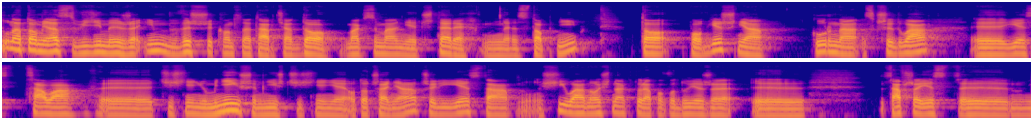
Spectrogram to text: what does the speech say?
Tu natomiast widzimy, że im wyższy kąt natarcia do maksymalnie 4 mm, stopni, to powierzchnia górna skrzydła y, jest cała w y, ciśnieniu mniejszym niż ciśnienie otoczenia, czyli jest ta siła nośna, która powoduje, że y, zawsze jest mm,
